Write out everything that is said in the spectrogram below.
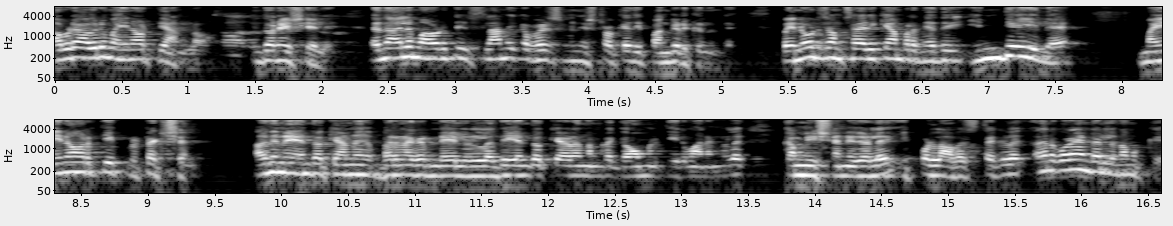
അവിടെ അവർ മൈനോറിറ്റി ആണല്ലോ ഇന്തോനേഷ്യയിൽ. ഇന്തോനേഷ്യയിൽ എന്നാലും അവിടുത്തെ ഇസ്ലാമിക് അഫയേഴ്സ് മിനിസ്റ്റർ ഒക്കെ ഇതിൽ പങ്കെടുക്കുന്നുണ്ട്. അപ്പൊ എന്നോട് സംസാരിക്കാൻ പറഞ്ഞത് ഇന്ത്യയിലെ മൈനോറിറ്റി പ്രൊട്ടക്ഷൻ അതിന് എന്തൊക്കെയാണ് ഭരണഘടനയിലുള്ളത് എന്തൊക്കെയാണ് നമ്മുടെ ഗവൺമെന്റ് തീരുമാനങ്ങൾ കമ്മീഷനുകൾ ഇപ്പോഴുള്ള അവസ്ഥകൾ അങ്ങനെ കുറേ ഉണ്ടല്ലോ നമുക്ക്.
